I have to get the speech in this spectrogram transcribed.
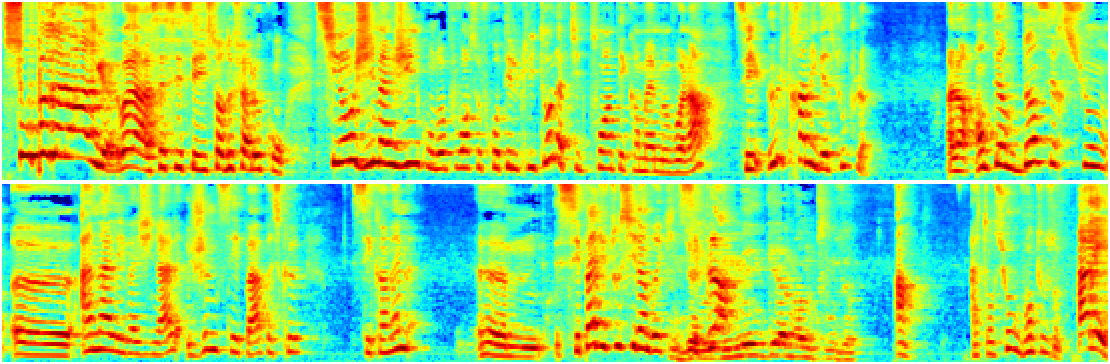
Soupe de langue Voilà, ça c'est histoire de faire le con. Sinon, j'imagine qu'on doit pouvoir se frotter le clito. La petite pointe est quand même, voilà. C'est ultra méga souple. Alors, en termes d'insertion euh, anale et vaginale, je ne sais pas parce que c'est quand même euh, c'est pas du tout cylindrique, c'est plat. Ah, Il y a c'est une plat. méga ventouse. Ah, attention, ventouzon. Allez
